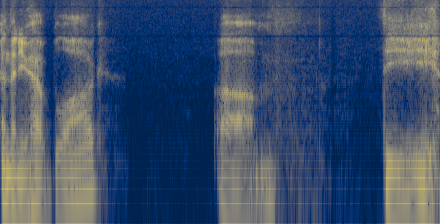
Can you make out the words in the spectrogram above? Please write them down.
And then you have blog. Um, the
